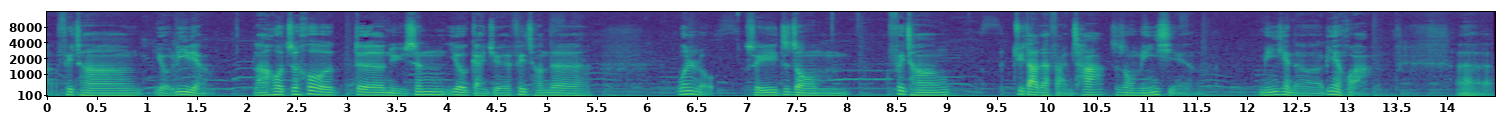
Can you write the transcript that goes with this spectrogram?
啊，非常有力量。然后之后的女声又感觉非常的温柔，所以这种非常巨大的反差，这种明显明显的变化，呃，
